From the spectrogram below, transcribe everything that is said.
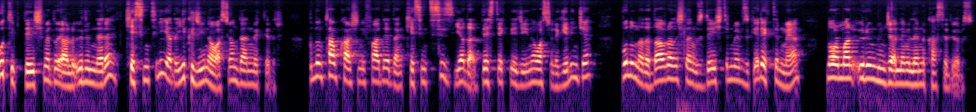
bu tip değişime duyarlı ürünlere kesintili ya da yıkıcı inovasyon denmektedir. Bunun tam karşını ifade eden kesintisiz ya da destekleyici inovasyona gelince bununla da davranışlarımızı değiştirmemizi gerektirmeyen normal ürün güncellemelerini kastediyoruz.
